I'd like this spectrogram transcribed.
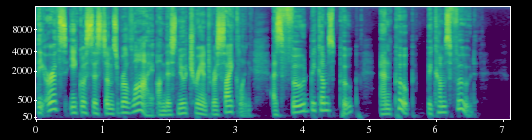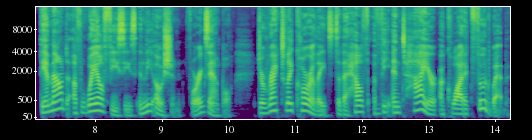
The Earth's ecosystems rely on this nutrient recycling as food becomes poop and poop becomes food. The amount of whale feces in the ocean, for example, directly correlates to the health of the entire aquatic food web.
